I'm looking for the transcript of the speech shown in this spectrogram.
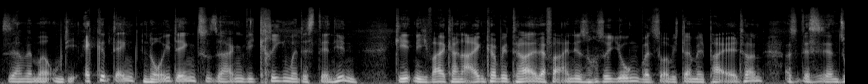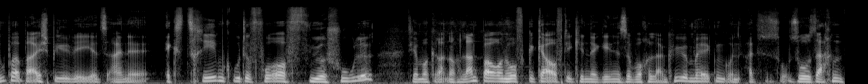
Zu sagen, wenn man um die Ecke denkt, neu denkt, zu sagen, wie kriegen wir das denn hin? Geht nicht, weil kein Eigenkapital, der Verein ist noch so jung, weil so habe ich dann mit ein paar Eltern. Also das ist ein super Beispiel, wie jetzt eine extrem gute Vorführschule. Die haben auch gerade noch einen Landbauernhof gekauft, die Kinder gehen jetzt eine Woche lang Kühe melken und also so, so Sachen,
